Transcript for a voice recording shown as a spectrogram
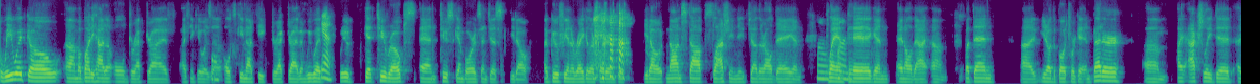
we would go. Um, a buddy had an old direct drive. I think it was an old ski nautique direct drive, and we would Yeah. we would get two ropes and two skim boards and just you know a goofy and a regular footer and just you know nonstop slashing each other all day and Oh, playing fun. pig and and all that um, but then uh, you know the boats were getting better um, i actually did a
